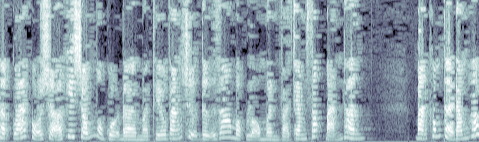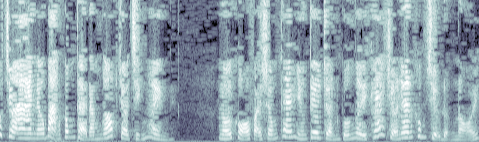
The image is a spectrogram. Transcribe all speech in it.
Thật quá khổ sở khi sống một cuộc đời mà thiếu vắng sự tự do bộc lộ mình và chăm sóc bản thân. Bạn không thể đóng góp cho ai nếu bạn không thể đóng góp cho chính mình. Nỗi khổ phải sống theo những tiêu chuẩn của người khác trở nên không chịu đựng nổi.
